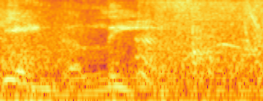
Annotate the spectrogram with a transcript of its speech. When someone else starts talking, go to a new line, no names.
Gain the lead.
